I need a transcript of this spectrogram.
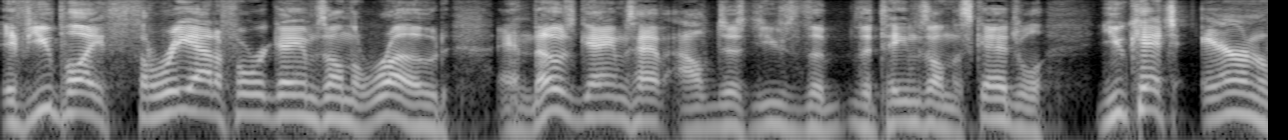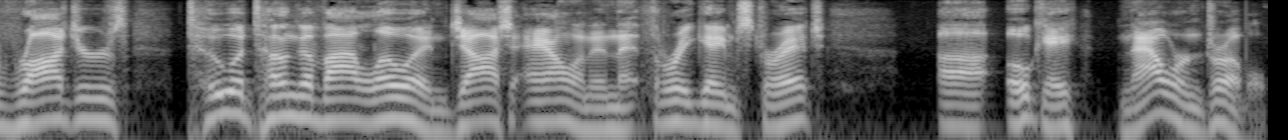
If you play three out of four games on the road, and those games have, I'll just use the, the teams on the schedule. You catch Aaron Rodgers, Tua Tagovailoa, and Josh Allen in that three game stretch. Uh, okay, now we're in trouble.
